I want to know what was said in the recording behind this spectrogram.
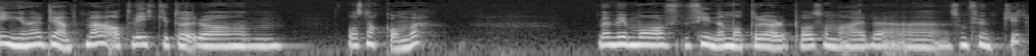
Ingen er tjent med at vi ikke tør å, å snakke om det. Men vi må finne måter å gjøre det på som, er, eh, som funker.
